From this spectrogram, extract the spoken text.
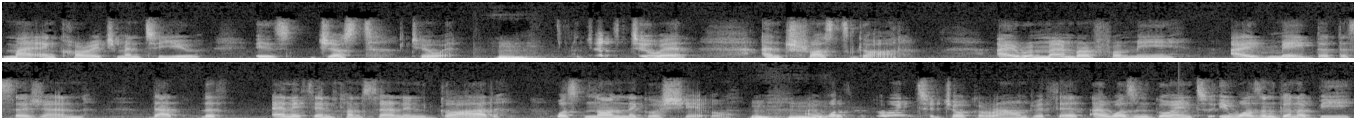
my encouragement to you is just do it. Hmm. Just do it and trust God. I remember for me, I made the decision that the anything concerning God was non-negotiable. Mm-hmm. I wasn't going to joke around with it. I wasn't going to. It wasn't going to be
